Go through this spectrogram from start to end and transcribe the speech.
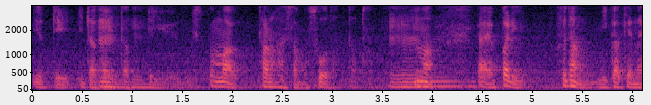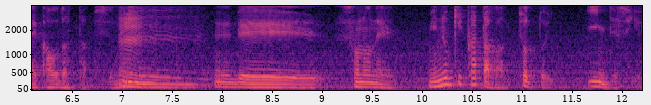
言っていただいたっていうんですけど、まあ棚橋さんもそうだったと。うん。まあやっぱり普段見かけない顔だったんですようね、ん。でそのね見抜き方がちょっといいんですよ。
